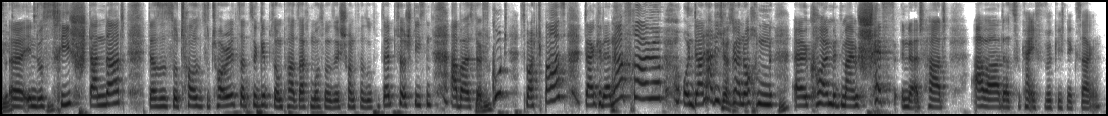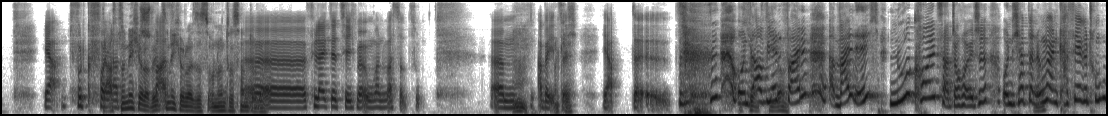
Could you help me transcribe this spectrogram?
äh, Industriestandard, dass es so tausend Tutorials dazu gibt. So ein paar Sachen muss man sich schon versuchen selbst zu erschließen. Aber es läuft Mhm. gut, es macht Spaß. Danke der Nachfrage. Und dann hatte ich Ja, sogar noch einen äh, Call mit meinem Chef in der Tat. Aber dazu kann ich wirklich nichts sagen. Ja, ich wurde gefeuert. Darfst du nicht oder willst Spaß. du nicht oder ist es uninteressant? Äh, vielleicht erzähle ich mal irgendwann was dazu. Ähm, Hm, aber jetzt okay. nicht. Ja. d- und Ja, auf jeden ja. Fall, weil ich nur Calls hatte heute und ich habe dann irgendwann einen Kaffee getrunken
